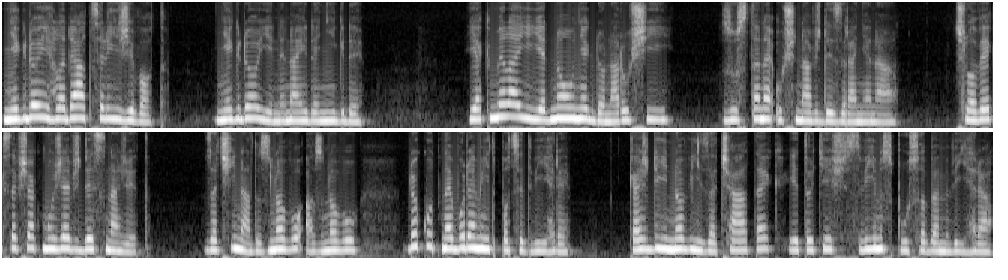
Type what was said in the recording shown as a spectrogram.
Někdo ji hledá celý život, někdo ji nenajde nikdy. Jakmile ji jednou někdo naruší, zůstane už navždy zraněná. Člověk se však může vždy snažit – začínat znovu a znovu, dokud nebude mít pocit výhry. Každý nový začátek je totiž svým způsobem výhra.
